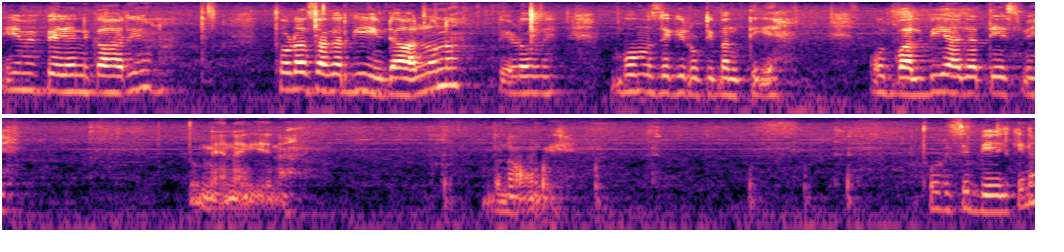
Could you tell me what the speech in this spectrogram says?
یہ میں پیڑے نکال رہی ہوں نا۔ تھوڑا سا اگر گھی ڈال لو نا پیڑوں میں، بہت مزے کی روٹی بنتی ہے۔ اور بل بھی آ جاتے ہیں اس میں۔ تو میں نا یہ نا بناؤں گی۔ تھوڑی سی بیل کے نا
